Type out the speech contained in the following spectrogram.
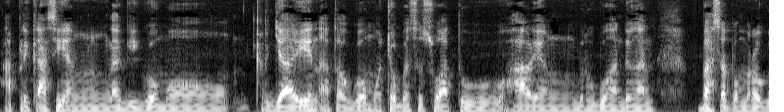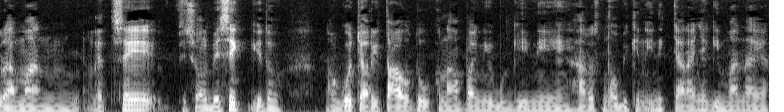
aplikasi yang lagi gue mau kerjain atau gue mau coba sesuatu hal yang berhubungan dengan bahasa pemrograman let's say Visual Basic gitu. Nah gue cari tahu tuh kenapa ini begini harus mau bikin ini caranya gimana ya.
